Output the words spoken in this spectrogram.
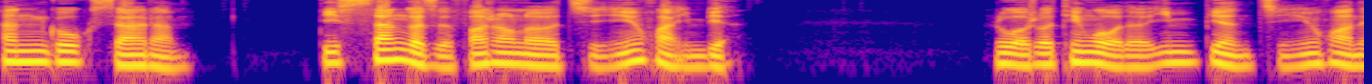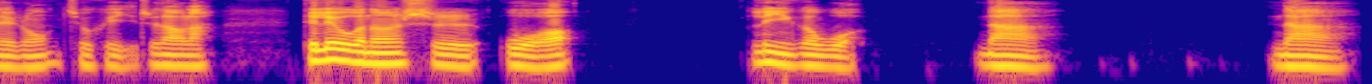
한국사 람， 第三个字发生了紧音化音变。如果说听过我的音变紧音化内容，就可以知道了。第六个呢是我，另一个我，那那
